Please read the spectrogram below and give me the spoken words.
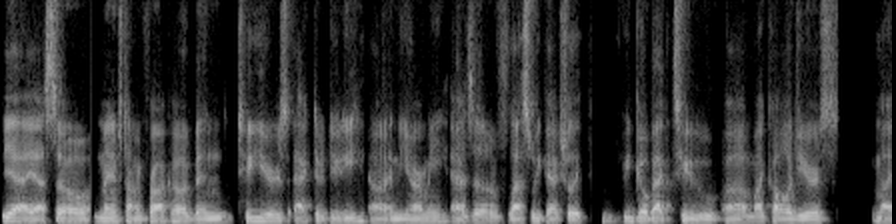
Yeah, yeah. So my name's Tommy Feraco. I've been two years active duty uh, in the Army as of last week, actually. We go back to uh, my college years my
